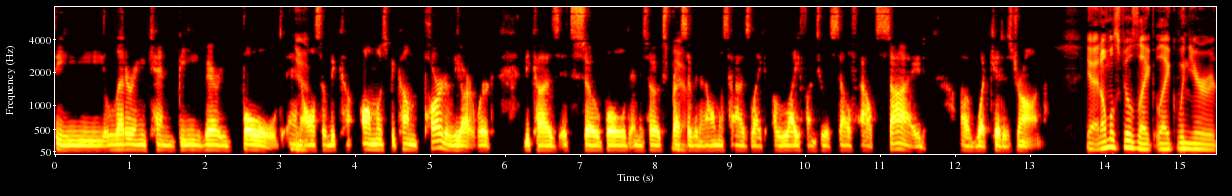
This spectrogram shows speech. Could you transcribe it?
the lettering can be very bold and yeah. also become almost become part of the artwork because it's so bold and it's so expressive yeah. and it almost has like a life unto itself outside of what Kit has drawn. Yeah, it almost feels like like when you're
